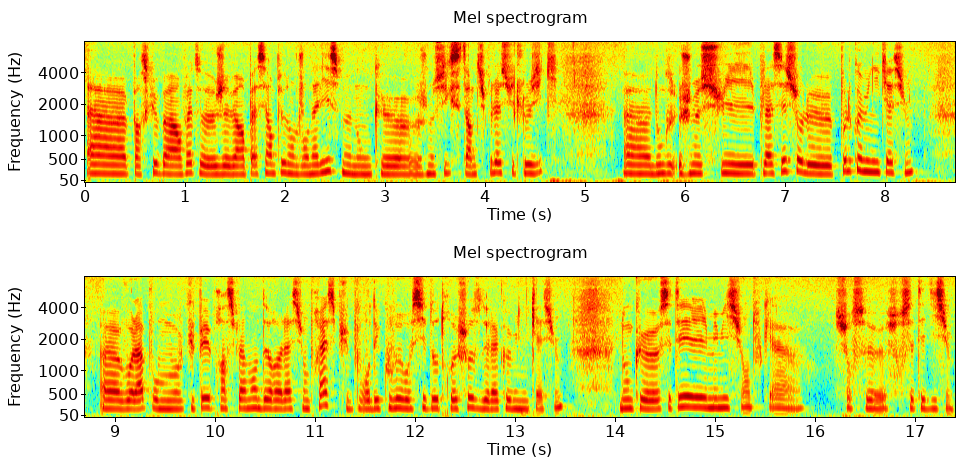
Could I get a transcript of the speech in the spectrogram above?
parce que bah, en fait j'avais un passé un peu dans le journalisme donc je me suis dit que c'était un petit peu la suite logique. Donc je me suis placée sur le pôle communication voilà pour m'occuper principalement de relations presse puis pour découvrir aussi d'autres choses de la communication. Donc c'était mes missions en tout cas sur, ce, sur cette édition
